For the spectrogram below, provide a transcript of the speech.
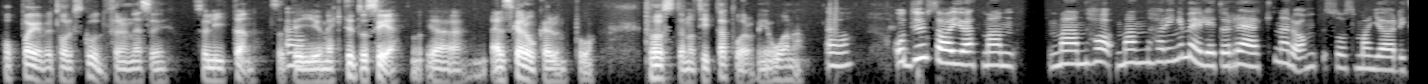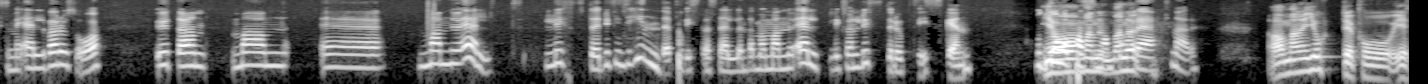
hoppa över torrskodd för den är så, så liten. Så att det Ja. är ju mäktigt att se. Jag älskar att åka runt på, på hösten och titta på dem i åarna. Ja. Och du sa ju att man, man, har, man har ingen möjlighet att räkna dem så som man gör liksom i älvar och så. Utan man eh, manuellt lyfter, det finns hinder på vissa ställen där man manuellt liksom lyfter upp fisken. Och då Ja, passar man- man, man på och har- räknar. Ja, man har gjort det på, i,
